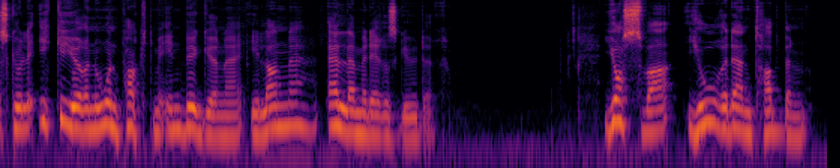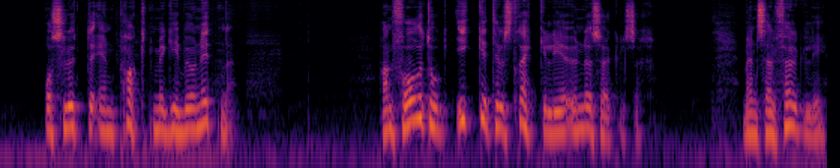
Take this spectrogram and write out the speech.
skulle ikke gjøre noen pakt med innbyggerne i landet eller med deres guder. Josva gjorde den tabben å slutte en pakt med gibeonittene. Han foretok ikke tilstrekkelige undersøkelser. Men selvfølgelig,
